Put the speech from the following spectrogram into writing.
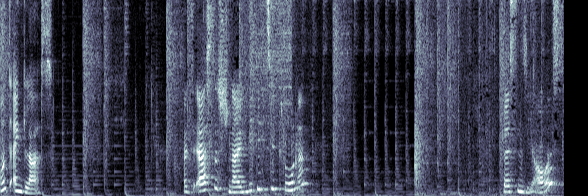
und ein Glas. Als erstes schneiden wir die Zitronen, pressen sie aus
